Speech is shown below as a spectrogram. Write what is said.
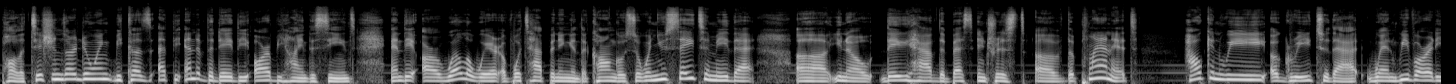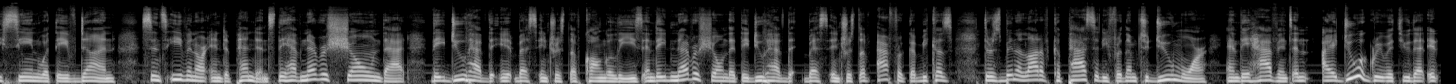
politicians are doing because at the end of the day, they are behind the scenes and they are well aware of what's happening in the Congo. So when you say to me that, uh, you know, they have the best interest of the planet, how can we agree to that when we've already seen what they've done since even our independence? They have never shown that they do have the best interest of Congolese and they've never shown that they do have the best interest of Africa because there's been a lot of capacity for them to do more and they haven't. And I do agree with you that it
